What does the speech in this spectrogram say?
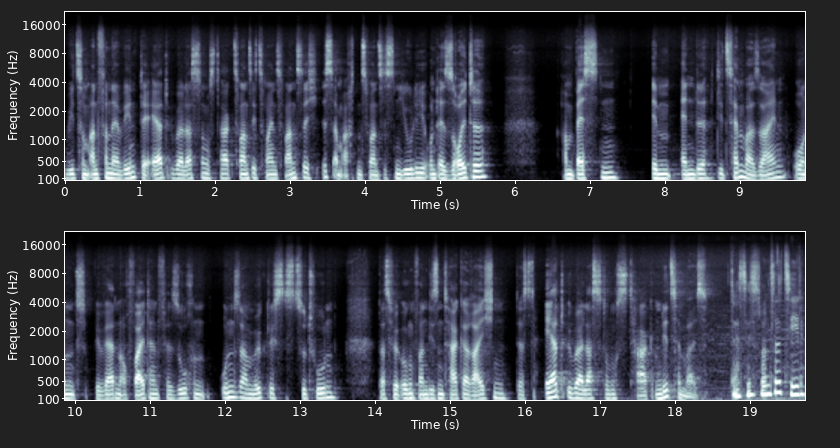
wie zum Anfang erwähnt, der Erdüberlastungstag 2022 ist am 28. Juli und er sollte am besten im Ende Dezember sein. Und wir werden auch weiterhin versuchen, unser Möglichstes zu tun, dass wir irgendwann diesen Tag erreichen, dass der Erdüberlastungstag im Dezember ist. Das ist unser Ziel.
